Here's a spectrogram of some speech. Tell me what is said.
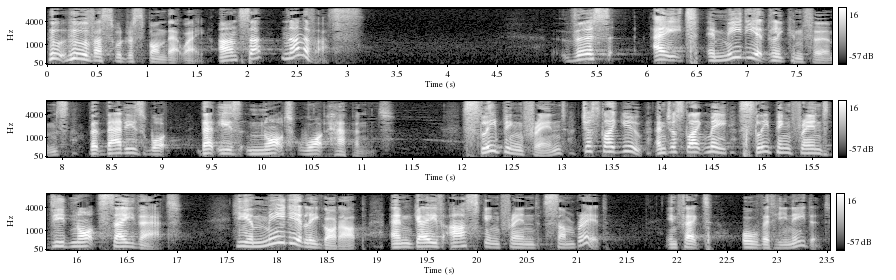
Who, who of us would respond that way? Answer none of us. Verse 8 immediately confirms that that is, what, that is not what happened. Sleeping friend, just like you and just like me, sleeping friend did not say that. He immediately got up and gave asking friend some bread. In fact, all that he needed.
